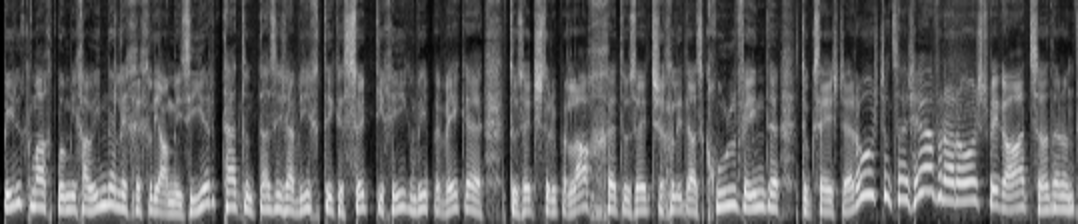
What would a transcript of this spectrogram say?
Bild gemacht, das mich auch innerlich ein bisschen amüsiert hat und das ist auch wichtig, es sollte dich irgendwie bewegen. Du solltest darüber lachen, du solltest ein bisschen das cool finden, du siehst den Rost und sagst, ja, Frau Rost, wie geht's? Oder? Und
